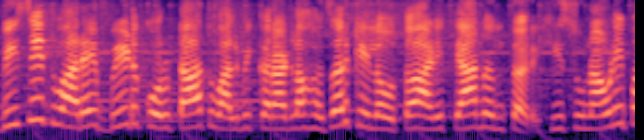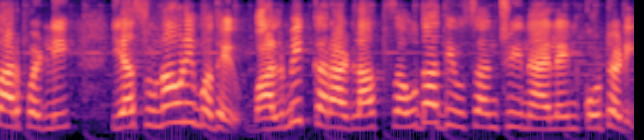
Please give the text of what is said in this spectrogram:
व्हीसीद्वारे बीड कोर्टात वाल्मिक कराडला हजर केलं होतं आणि त्यानंतर ही सुनावणी पार पडली या सुनावणीमध्ये वाल्मिक कराडला चौदा दिवसांची न्यायालयीन कोठडी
